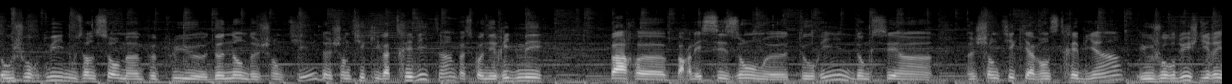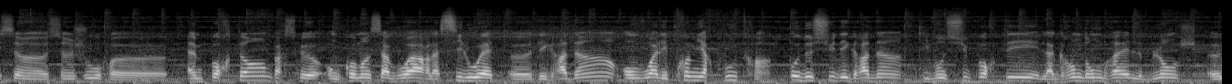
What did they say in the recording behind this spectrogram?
Aujourd'hui, nous en sommes à un peu plus d'un an de chantier, d'un chantier qui va très vite, hein, parce qu'on est rythmé par, euh, par les saisons euh, taurines. Donc c'est un, un chantier qui avance très bien. Et aujourd'hui, je dirais c'est un, jour euh, important parce qu'on commence à voir la silhouette euh, des gradins. On voit les premières poutres au-dessus des gradins qui vont supporter la grande ombrelle blanche euh,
